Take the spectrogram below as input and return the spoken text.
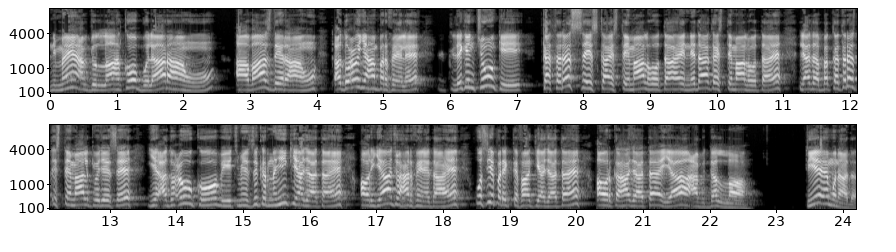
मैं अब्दुल्लाह को बुला रहा हूँ, आवाज़ दे रहा हूँ, अदो यहाँ पर फेल है, लेकिन चूँकि कसरत से इसका इस्तेमाल होता है, निदा का इस्तेमाल होता है, लिहाजा बकसरत इस्तेमाल की वजह से ये अदू को बीच में ज़िक्र नहीं किया जाता है, और या जो हरफ निदा है, उसी पर इक्तफा किया जाता है, और कहा जाता है, या अब्दुल्ला तो ये है मुनादा।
